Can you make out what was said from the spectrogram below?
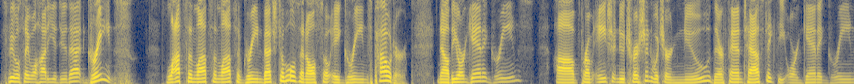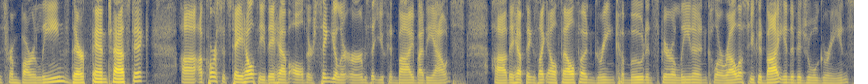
So people say, well, how do you do that? Greens lots and lots and lots of green vegetables and also a greens powder. Now, the organic greens uh, from Ancient Nutrition, which are new, they're fantastic. The organic greens from Barlean's, they're fantastic. Uh, of course, at Stay Healthy, they have all their singular herbs that you can buy by the ounce. Uh, they have things like alfalfa and green kamut and spirulina and chlorella, so you could buy individual greens.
